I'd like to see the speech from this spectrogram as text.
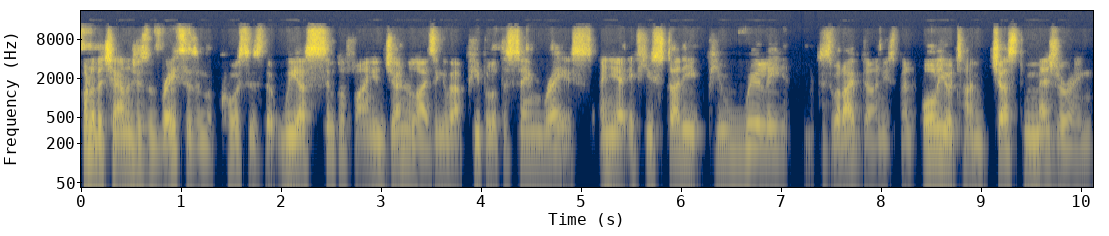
One of the challenges with racism, of course, is that we are simplifying and generalizing about people of the same race. And yet, if you study, if you really, which is what I've done, you spend all your time just measuring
